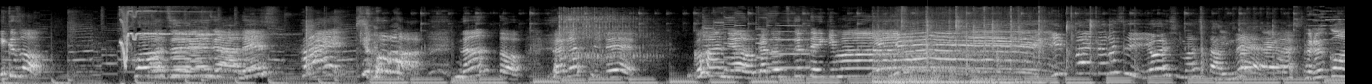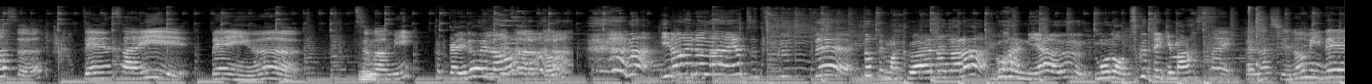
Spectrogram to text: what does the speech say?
行くぞ。スポーツレンジャーです。はい今日はなんと駄菓子でご飯に合うおかずを作っていきます。いっぱい駄菓子用意しましたんで。フルコース？前菜メインつまみ、とかいろいろ。あまあいろいろなやつ作って一手間加えながらご飯に合うものを作っていきます。とはい駄菓子のみで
